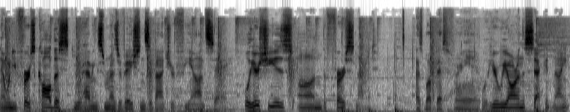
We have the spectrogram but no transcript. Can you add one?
Now, when you first called us, you were having some reservations about your fiance. Well, here she is on the first night. That's my best friend. Well, here we are on the second night.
